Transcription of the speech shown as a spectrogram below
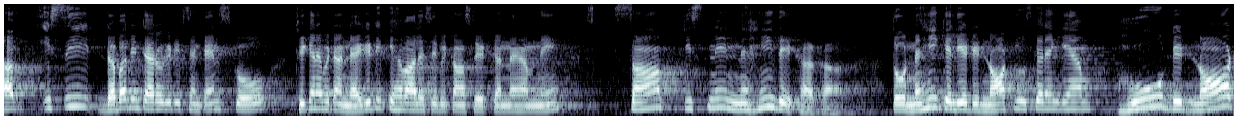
अब इसी डबल इंटेरोगेटिव सेंटेंस को, ठीक है ना बेटा नेगेटिव के हवाले से भी ट्रांसलेट करना है हमने। सांप किसने नहीं देखा था? तो नहीं के लिए डिड नॉट यूज़ करेंगे हम। Who did not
